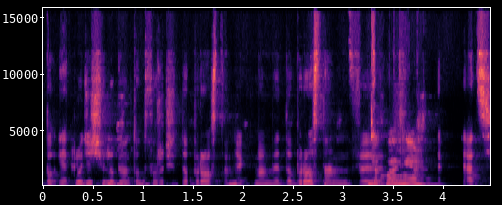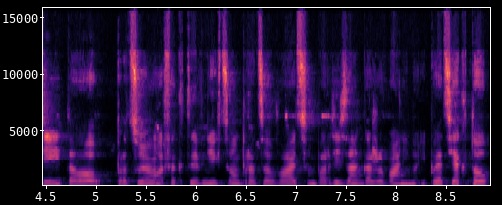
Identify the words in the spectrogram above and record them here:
bo, jak ludzie się lubią, to tworzy się dobrostan. Jak mamy dobrostan w organizacji, to pracują efektywniej, chcą pracować, są bardziej zaangażowani. No i powiedz, jak to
